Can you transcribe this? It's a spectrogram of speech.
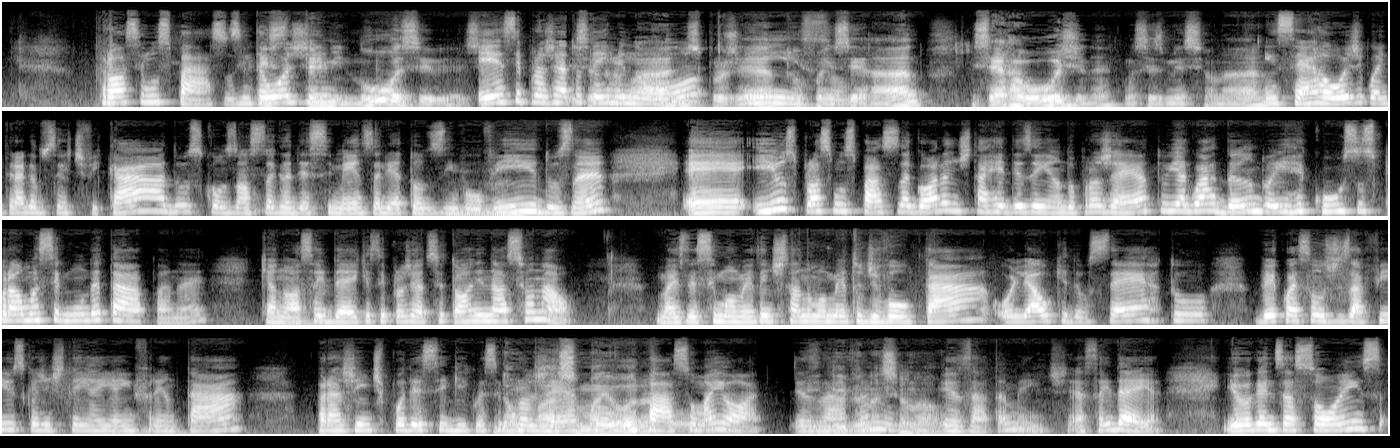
Próximos passos. Então esse hoje terminou esse esse, esse projeto esse terminou. Trabalho, esse projeto isso. foi encerrado, encerra hoje, né? Como vocês mencionaram. Encerra hoje com a entrega dos certificados, com os nossos agradecimentos ali a todos os uhum. envolvidos, uhum. né? É, e os próximos passos agora a gente está redesenhando o projeto e aguardando aí recursos para uma segunda etapa, né? Que a nossa uhum. ideia é que esse projeto se torne nacional. Mas nesse momento a gente está no momento de voltar, olhar o que deu certo, ver quais são os desafios que a gente tem aí a uhum. enfrentar para a gente poder seguir com esse Dá um projeto passo maior, um passo maior. Exatamente. Nível nacional. Exatamente, essa é a ideia. E organizações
